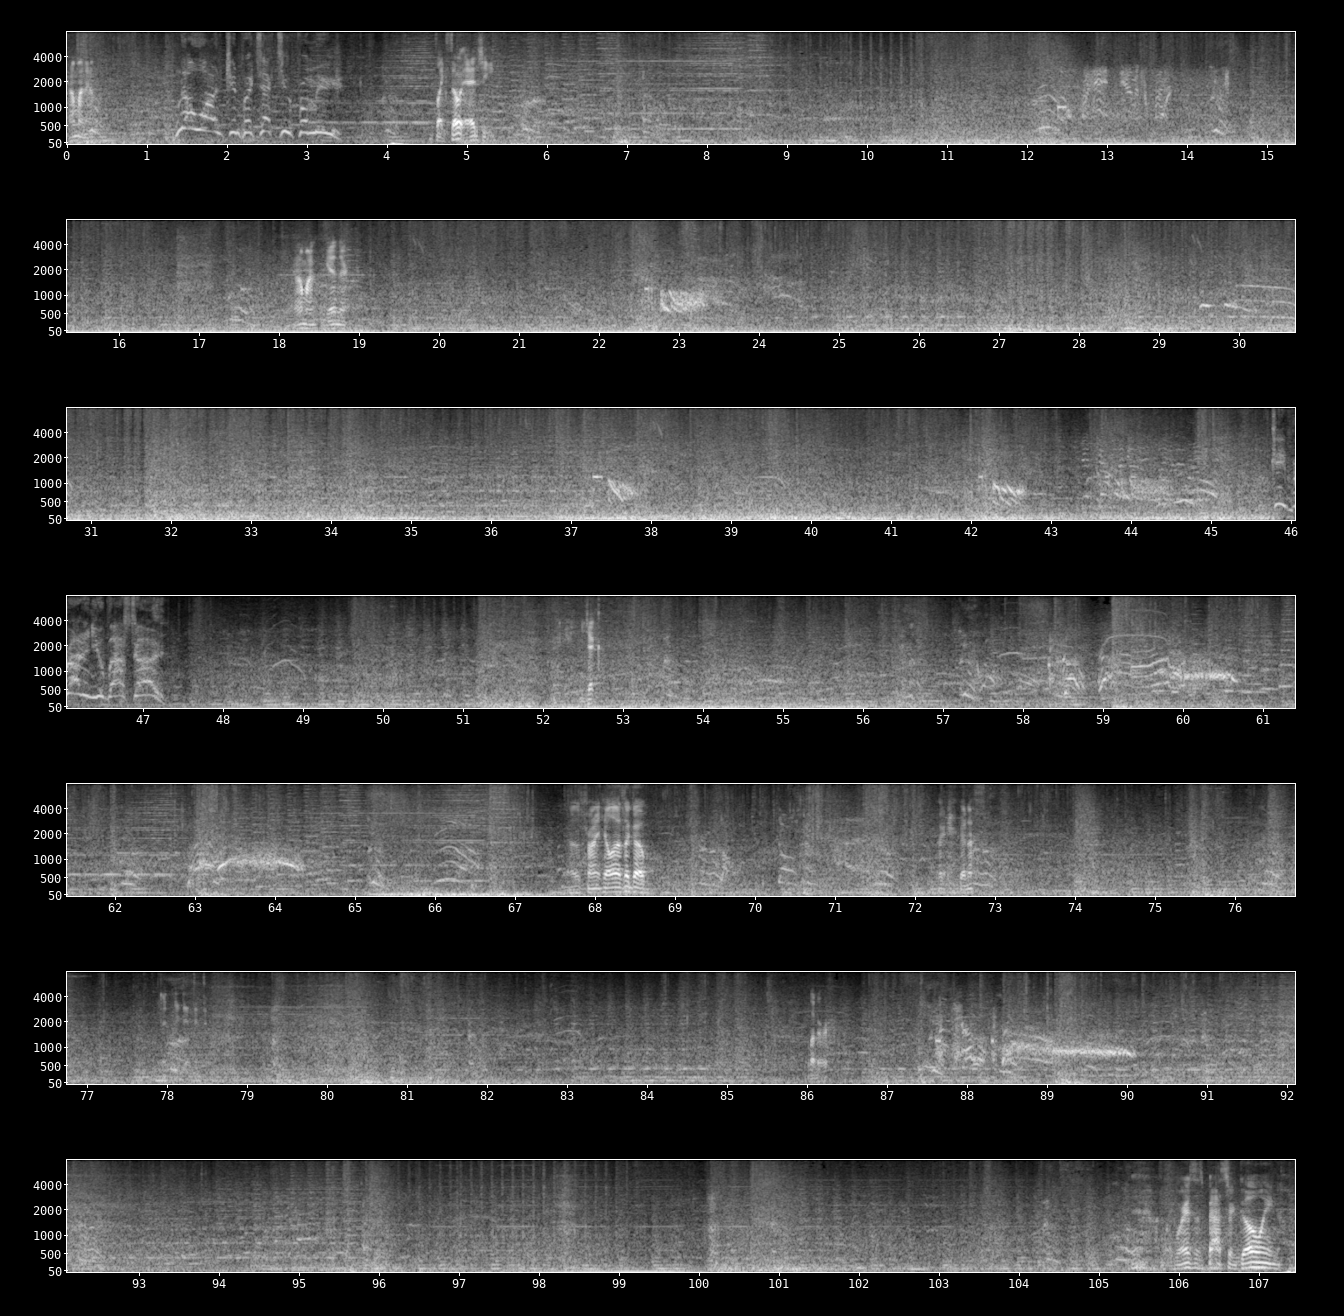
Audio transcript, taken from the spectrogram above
Come on now. No one can protect you from me! It's like so edgy. Heal as I go. Okay, good enough. Whatever. This bastard going?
